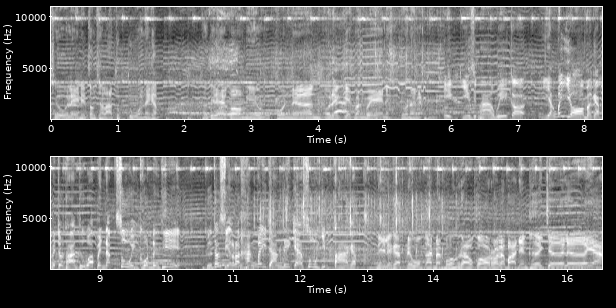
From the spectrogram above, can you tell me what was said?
ชื่อโอเล่นี่ต้องฉลาดทุกตัวนะครับตอนที่แล้วก็มีอยู่คนหนึงโอเล่เกียรติวันเวเนี่ยตัวนั้นเนี่ยอีก 25 วิก็ยังไม่ยอมอะครับเพชรจุลธานถือว่าเป็นนักสู้อีกคนหนึ่งที่ คือถ้าเสียงระฆังไม่ดังนี่แกสู้ยิบตาครับ นี่เลยครับในวงการบันมวยของเราก็ร้อยละบาทยังเคยเจอเลยอะ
